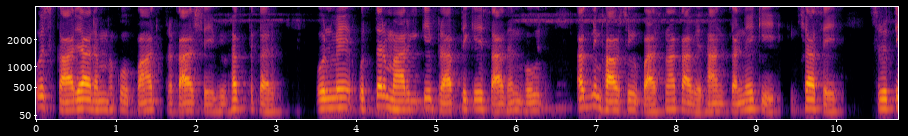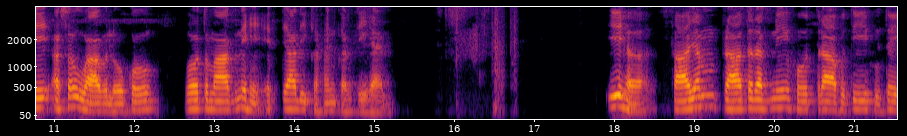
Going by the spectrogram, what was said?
उस कार्यारंभ को पाँच प्रकार से विभक्त कर, उनमें उत्तर मार्ग की प्राप्ति के साधनभूत अग्निभाव से उपासना का विधान करने की इच्छा से श्रुति असौवावलोको गौतमाग्नि इत्यादि कथन करती है। इह सायं प्रातरग्निहोत्राहुति हुते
